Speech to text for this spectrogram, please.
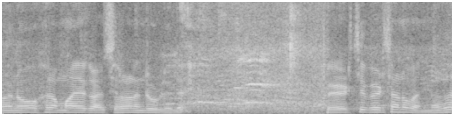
മനോഹരമായ കാഴ്ചകളാണ് എന്റെ ഉള്ളിൽ. പേടിച്ച് പേടിച്ചാണ് വന്നത്.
